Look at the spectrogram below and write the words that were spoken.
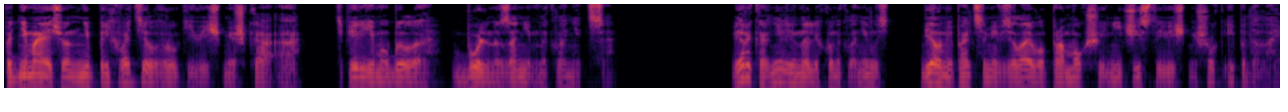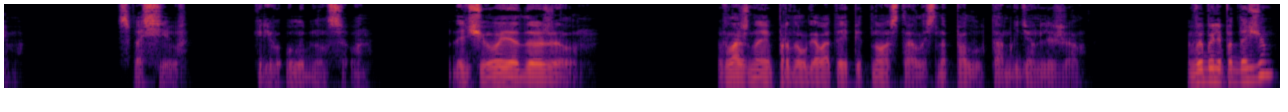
Поднимаясь, он не прихватил в руки вещмешка, а теперь ему было больно за ним наклониться. Вера Корнильевна легко наклонилась, белыми пальцами взяла его промокший, нечистый вещмешок и подала ему. — Спасибо, — криво улыбнулся он. — До чего я дожил? Влажное продолговатое пятно осталось на полу, там, где он лежал. — Вы были под дождем?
